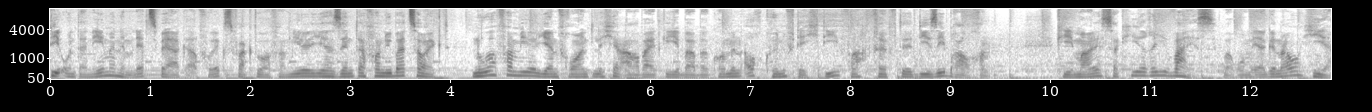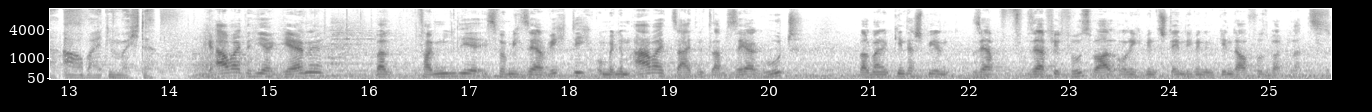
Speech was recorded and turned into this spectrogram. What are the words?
Die Unternehmen im Netzwerk Erfolgsfaktor Familie sind davon überzeugt, nur familienfreundliche Arbeitgeber bekommen auch künftig die Fachkräfte, die sie brauchen. Kemal Sakiri weiß, warum er genau hier arbeiten möchte. Ich arbeite hier gerne, weil Familie ist für mich sehr wichtig und mit dem Arbeitszeiten klappt sehr gut, weil meine Kinder spielen sehr, sehr viel Fußball und ich bin ständig mit dem Kind auf Fußballplatz.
